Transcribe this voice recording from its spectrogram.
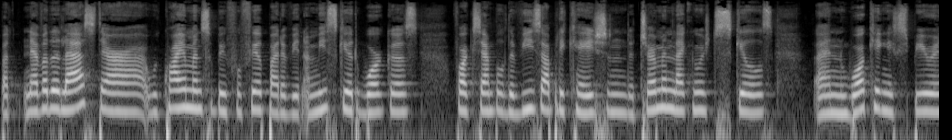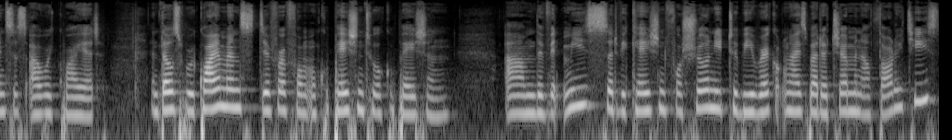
But nevertheless, there are requirements to be fulfilled by the Vietnamese skilled workers. For example, the visa application, the German language skills, and working experiences are required. And those requirements differ from occupation to occupation. Um, the Vietnamese certification for sure need to be recognized by the German authorities.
